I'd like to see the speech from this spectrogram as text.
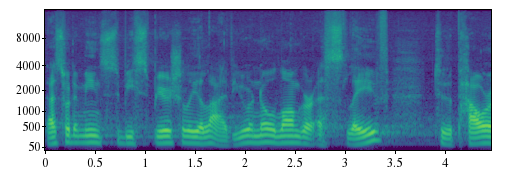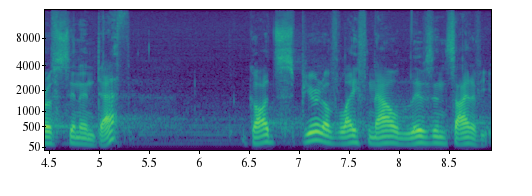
That's what it means to be spiritually alive. You are no longer a slave to the power of sin and death. God's spirit of life now lives inside of you.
